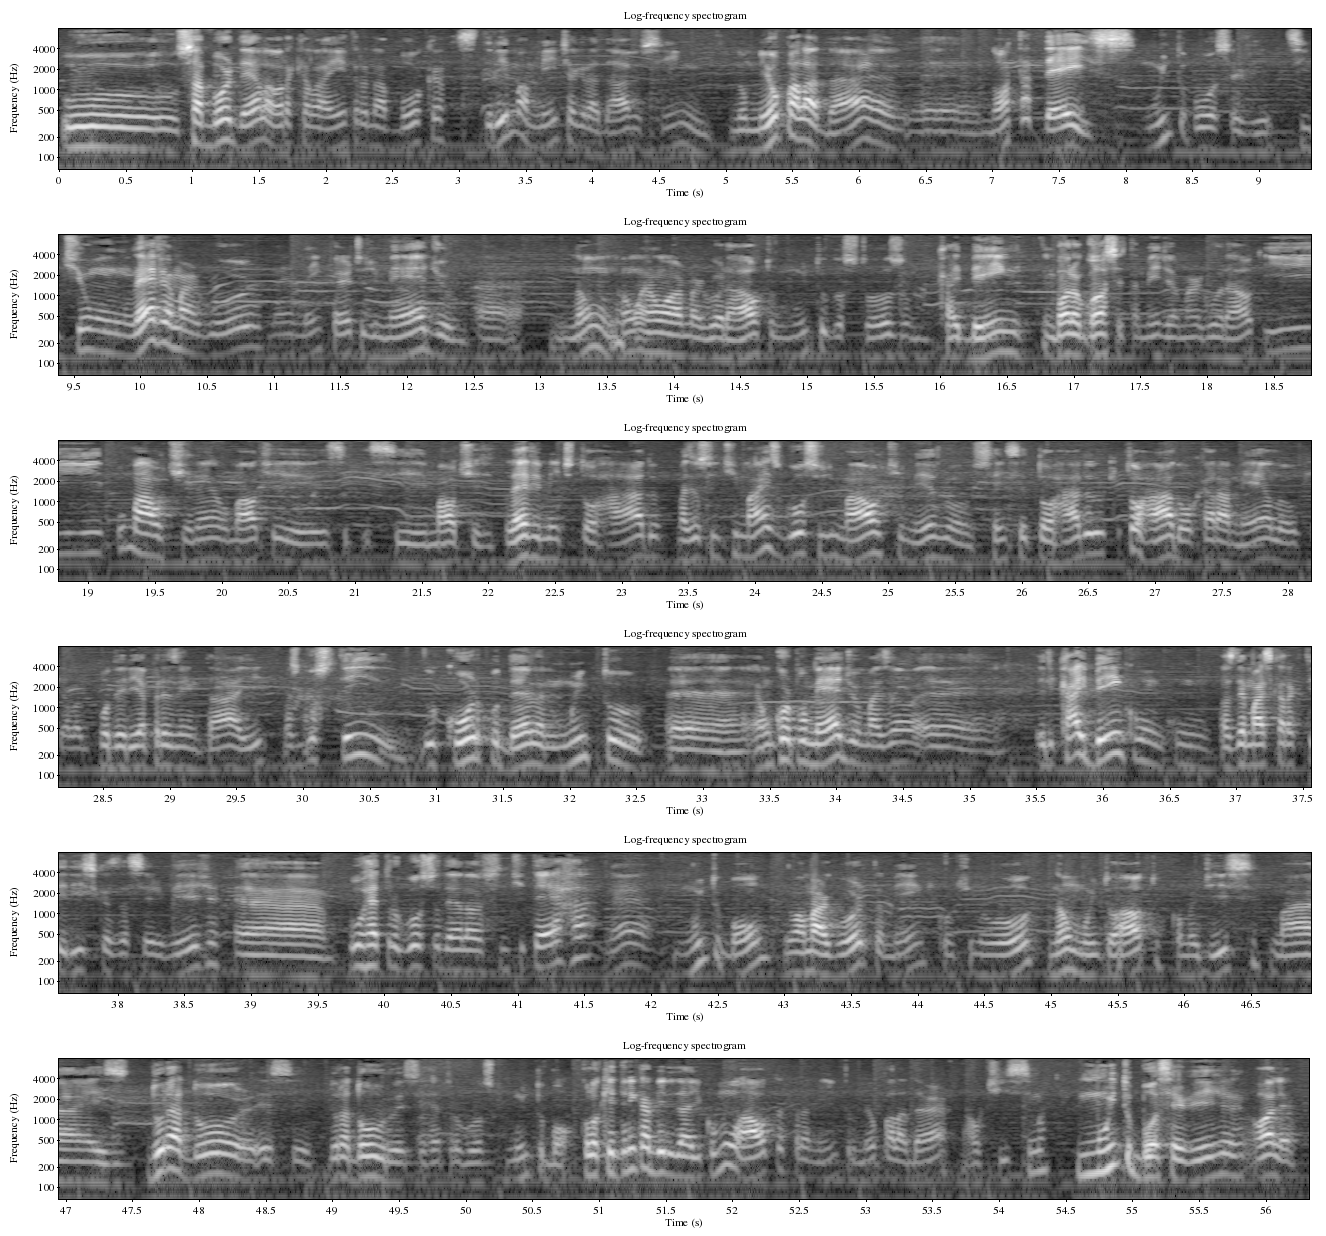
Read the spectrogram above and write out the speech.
O sabor dela, a hora que ela entra na boca, extremamente agradável, sim. No meu paladar, é, nota 10. Muito boa a. Senti um leve amargor, né, bem perto de médio. Ah, não, não é um amargor alto, muito gostoso, cai bem, embora eu goste também de amargor alto. E o malte, né? O malte, esse, esse malte levemente torrado, mas eu senti mais gosto de malte mesmo, sem ser torrado, do que torrado ou caramelo, ou que ela poderia apresentar aí. Mas gostei do corpo dela, é muito. É, é um corpo médio, mas é, é ele cai bem com, com as demais características da cerveja. É, o retrogosto dela eu senti terra, né? Muito bom. E um amargor também, que continuou. Não muito alto, como eu disse, mas duradouro esse, duradouro esse retrogosto, muito bom. Coloquei drinkabilidade como alta para mim, pro meu paladar, altíssima. Muito boa cerveja. Olha,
